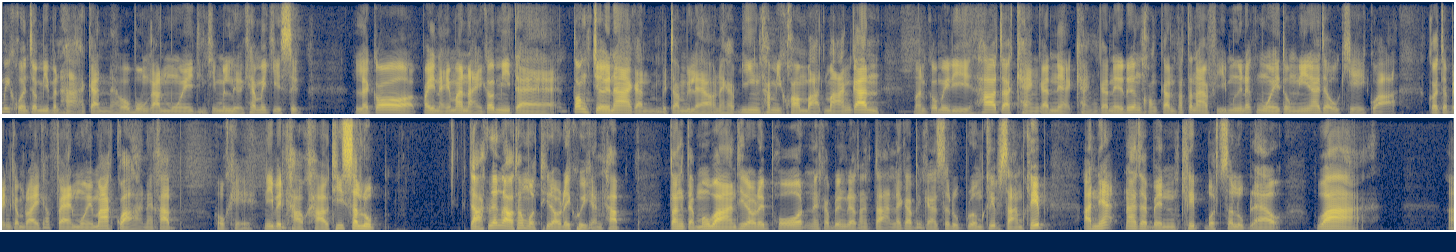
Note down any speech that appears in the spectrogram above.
ไม่ควรจะมีปัญหากันนะเพราะวงการมวยจริง ๆ มันเหลือแค่ไม่กี่ศึก แล้วก็ไปไหนมาไหนก็มีแต่ต้องเจอหน้ากันประจำอยู่แล้วนะครับ ยิ่งถ้ามีความบาดหมางกัน มันก็ไม่ดี ถ้าจะแข่งกันเนี่ยแข่งกันในเรื่องของการพัฒนาฝีมือนักมวยตรงนี้น่าจะโอเคกว่า ก็จะเป็นกำไรกับแฟนมวยมากกว่านะครับโอเค นี่เป็นข่าวข่าวที่สรุป จากเรื่องราวทั้งหมดที่เราได้คุยกันครับ ตั้งแต่เมื่อวานที่เราได้โพสต์นะครับเรื่องราวต่างๆ และก็เป็นการสรุปรวมคลิป 3 คลิป อันเนี้ยน่าจะเป็นคลิปบทสรุปแล้วว่าอ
